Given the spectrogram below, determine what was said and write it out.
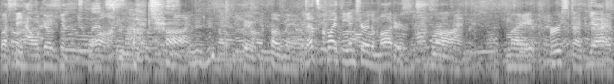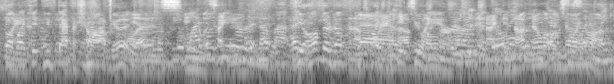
Let's see how it goes against Tron. Tron. Oh man, that's quite the intro to modern. Tron. My first deck that Yeah, I but like it- his deck is not good. was Amulet Titan. He also doesn't And I was like playing, to keep two playing lands. Bird, and I did not know what was going on.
